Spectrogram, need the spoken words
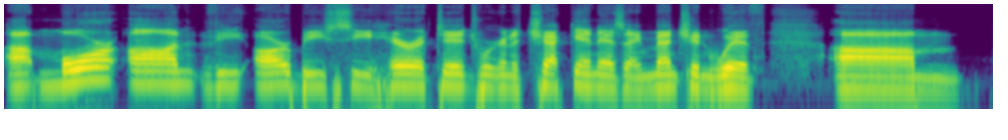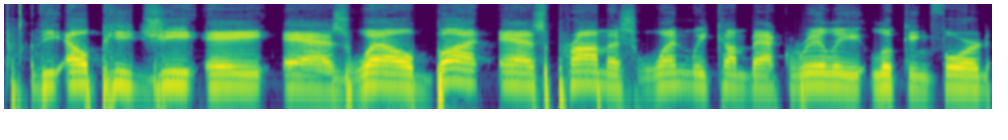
uh, more on the RBC heritage. We're going to check in, as I mentioned, with um, the LPGA as well. But as promised, when we come back, really looking forward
